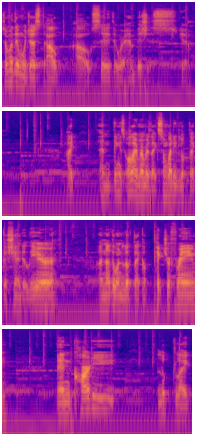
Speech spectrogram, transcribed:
Some of them were just I'll I'll say they were ambitious. Yeah I and thing is, all I remember is like somebody looked like a chandelier, another one looked like a picture frame, And Cardi looked like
